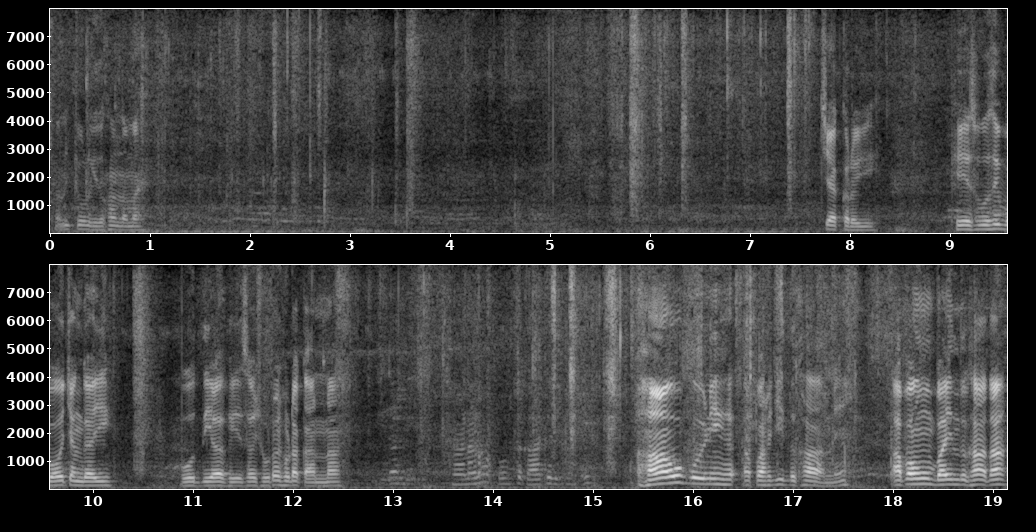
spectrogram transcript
ਤੁਹਾਨੂੰ ਝੋਲੀ ਦਿਖਾਉਂਦਾ ਮੈਂ। ਚੈੱਕ ਕਰੋ ਜੀ। ਫੇਸਬੁੱਕ ਵੀ ਬਹੁਤ ਚੰਗਾ ਜੀ। ਬੋਦੀ ਵਾਲਾ ਫੇਸ ਆ, ਛੋਟਾ ਛੋਟਾ ਕੰਨ ਆ। ਹਾਂ, ਉਹ ਕੋਈ ਨਹੀਂ, ਆਪਾਂ ਜੀ ਦਿਖਾ ਦਿੰਦੇ ਆ ਆਪਾਂ ਉਹ ਬਾਈ ਨੂੰ ਦਿਖਾਤਾ।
